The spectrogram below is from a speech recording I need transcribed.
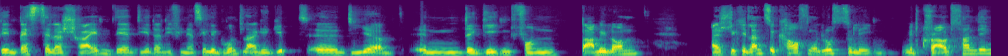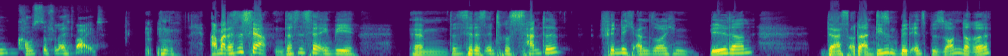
den Bestseller schreiben, der dir dann die finanzielle Grundlage gibt, äh, dir in der Gegend von Babylon ein Stückchen Land zu kaufen und loszulegen. Mit Crowdfunding kommst du vielleicht weit. Aber das ist ja, das ist ja irgendwie, ähm, das ist ja das Interessante, finde ich, an solchen Bildern, dass, oder an diesem Bild insbesondere,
